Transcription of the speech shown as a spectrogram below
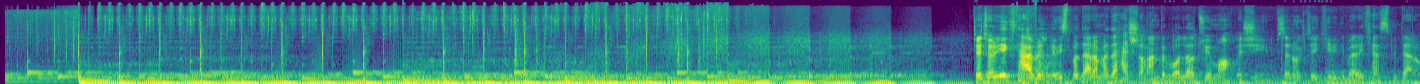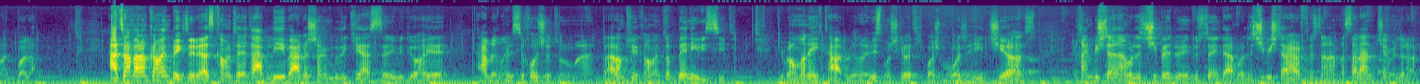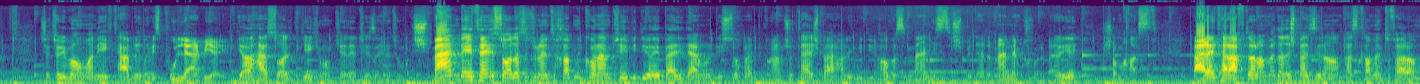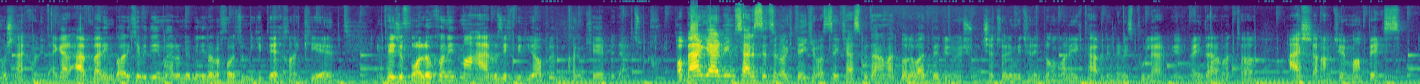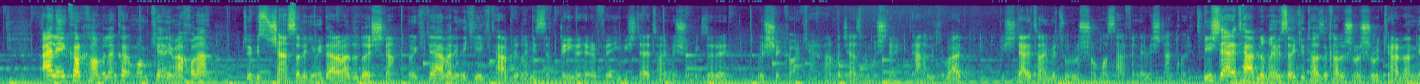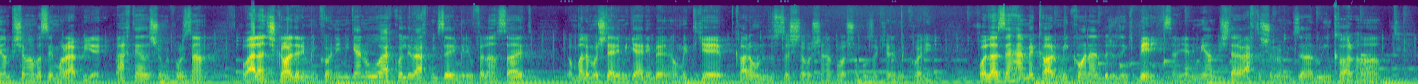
چطور یک تبلیغ نویس با درآمد 8 رقم به بالا توی ماه بشیم؟ سه نکته کلیدی برای کسب درآمد بالا. حتما برام کامنت بگذارید. از کامنت های قبلی برداشتم این بوده که از سری ویدیوهای تبلیغ نویسی خوشتون اومد. برام توی کامنت ها بنویسید. که به عنوان یک تبلیغ نویس مشکلاتی که باش مواجهید چی هست؟ می‌خوایم بیشتر در مورد چی بدونید دوست دارین در مورد چی بیشتر حرف بزنم؟ مثلا چه می‌دونم چطوری به عنوان یک تبلیغ نویس پول در بیارید یا هر سوال دیگه که ممکنه توی ذهنتون باشه. من بهترین سوالاتتون رو انتخاب می‌کنم. توی ویدیوهای بعدی در موردش صحبت می‌کنم. چون تهش به حال ویدیوها واسه من نیستش به من نمی‌خوره. برای شما هست. برای طرفداران و دانشپذیران پس کامنت رو فراموش نکنید. اگر اولین باری که ویدیو من رو می‌بینید و به خودتون میگید دهخان کیه این page رو follow کنید. ما هر روز یک ویدیو آپلود می‌کنیم که به دردتون بخوره. خب برگردیم سر سه نکته ای که واسه کسب درآمد بالا باید بدونیمشون. چطوری می‌تونید به عنوان یک تبلیغ نویس پول در بیارید و این درآمد تا 8 رقم توی ماه برسه؟ بله این کار کاملا کار ممکنه. من خودم توی 20 چند سالگی این درآمد رو داشتم. نکته اول اینه که یک تبلیغ نویس غیر حرفه‌ای بیشتر time ش رو می‌گذاره روی شکار کردن و جذب مشتری. در حالی که باید بیشتر time تون رو شما صرف نوشتن کنید. بیشتر تبلیغ نویسایی که تازه کارشون رو شروع کردن میان پیش من واسه مربیگری. وقتی ازشون می‌پرسم خب الان چیکار داریم می‌کنیم میگن او کلی وقت می‌گذاریم میریم فلان سایت. دنبال مشتری میگردیم به امید که کارمون رو دوست داشته باشن باشون مذاکره می‌کنیم. خلاصه همه کار می‌کنن به جز اینکه بنویسن. یعنی میان بیشتر وقتشون رو می‌گذارن روی این کارها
